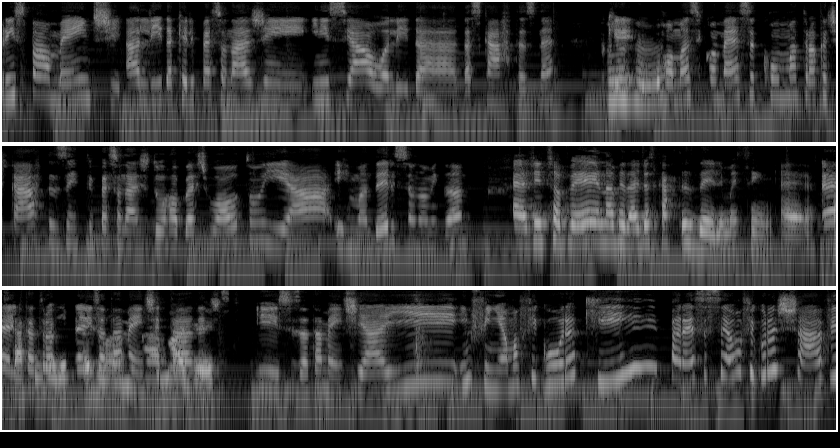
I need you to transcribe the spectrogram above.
principalmente ali daquele personagem inicial ali da, das cartas, né? Porque uhum. o romance começa com uma troca de cartas entre o personagem do Robert Walton e a irmã dele, se eu não me engano. É, a gente só vê, na verdade, as cartas dele, mas sim, é. É, cartas tá dele é exatamente. Irmã, tá Isso, exatamente. E aí, enfim, é uma figura que parece ser uma figura-chave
